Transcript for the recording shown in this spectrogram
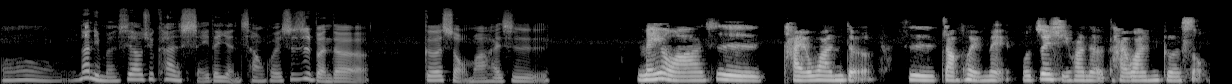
哦，那你们是要去看谁的演唱会？是日本的歌手吗？还是？没有啊，是台湾的，是张惠妹，我最喜欢的台湾歌手。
